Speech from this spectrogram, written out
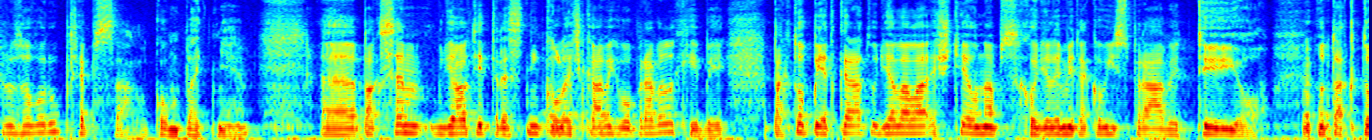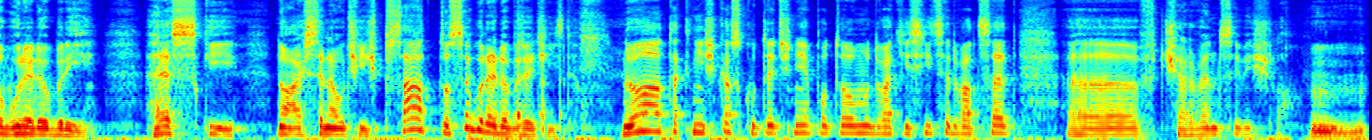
rozhovorů přepsal kompletně. E, pak jsem udělal ty trestní kolečka, abych opravil chyby. Pak to pětkrát udělala ještě, ona chodili mi takové zprávy, ty jo, no tak to bude dobrý, hezký, no až se naučíš psát, to se bude dobře číst. No a ta knížka skutečně potom 2020 Eh, v červenci vyšla. Hmm.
